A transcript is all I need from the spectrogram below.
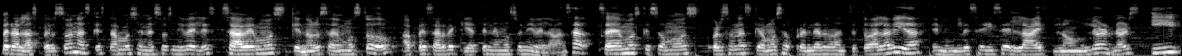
pero las personas que estamos en esos niveles sabemos que no lo sabemos todo, a pesar de que ya tenemos un nivel avanzado. Sabemos que somos personas que vamos a aprender durante toda la vida, en inglés se dice lifelong learners, y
